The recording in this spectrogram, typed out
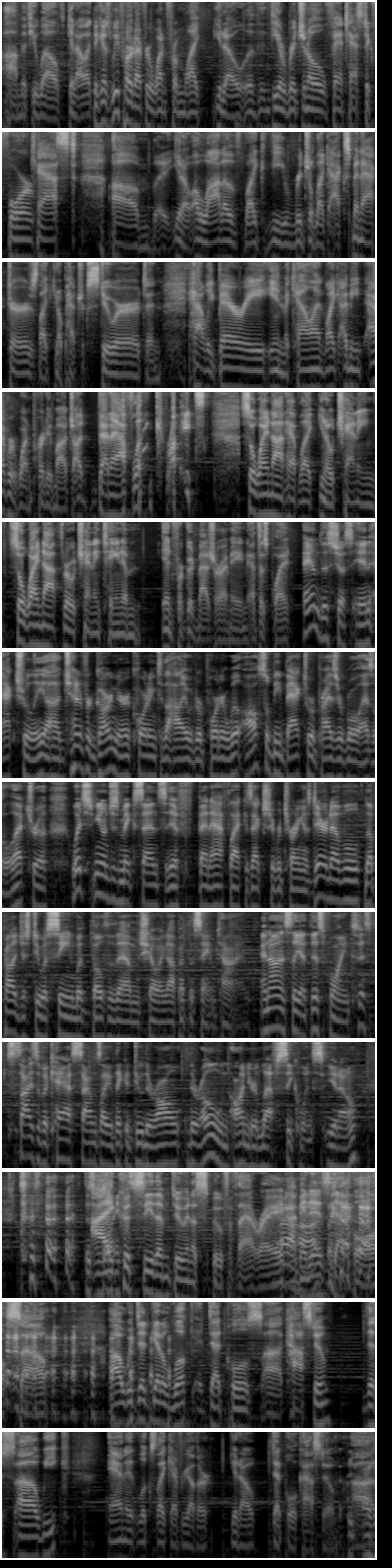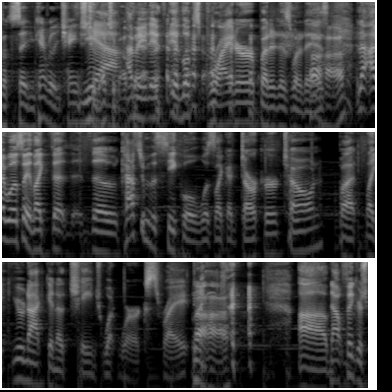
um, if you will, you know, because we've heard everyone from like, you know, the, the original Fantastic Four cast, um, you know, a lot of like the original like X Men actors, like, you know, Patrick Stewart and Halle Berry, Ian McKellen, like, I mean, everyone pretty much, uh, Ben Affleck, right? So why not have like, you know, Channing, so why not throw Channing Tatum in for good measure, I mean, at this point. And this just in, actually, uh, Jennifer Garner, according to the Hollywood Reporter, will also be back to reprise her role as Elektra, which, you know, just makes sense if Ben Affleck is actually returning as Daredevil. They'll probably just do a scene with both of them showing up at the same time. And honestly, at this point, this size of a cast sounds like they could do their own their own on your left sequence, you know? I could see them doing a spoof of that, right? Uh-huh. I mean, it is uh-huh. Deadpool, so uh, we did get a look at Deadpool's uh, costume this uh, week, and it looks like every other, you know, Deadpool costume. I was uh, about to say you can't really change too yeah, much about I that. I mean, it, it looks brighter, but it is what it is. Uh-huh. And I will say, like the the costume of the sequel was like a darker tone, but like you're not gonna change what works, right? Uh-huh. uh, now, fingers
